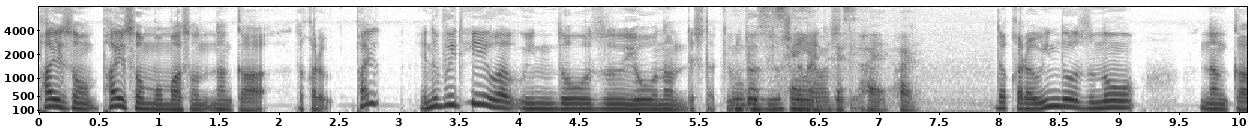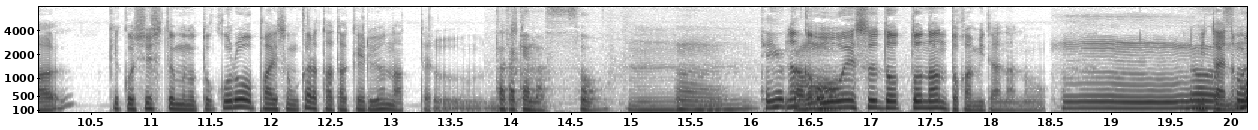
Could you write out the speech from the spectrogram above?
Python、Python もまあそのなんか、だから、Py- NVDA は Windows 用なんでしたっけ？Windows 用しか。ないんですけどはいはい。だから Windows のなんか結構システムのところを Python から叩けるようになってる叩けます。そう。ーう。うん。んっていうなんか OS ドットなんとかみたいなの？うーん。のみたいなもっ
